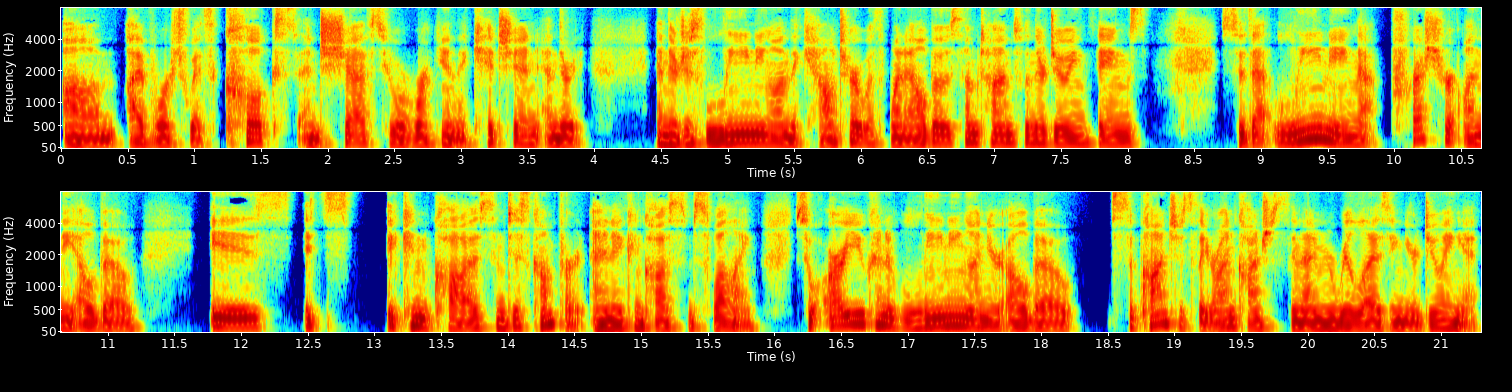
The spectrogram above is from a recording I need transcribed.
um, I've worked with cooks and chefs who are working in the kitchen and they're and they're just leaning on the counter with one elbow sometimes when they're doing things. So that leaning, that pressure on the elbow is it's it can cause some discomfort and it can cause some swelling. So are you kind of leaning on your elbow subconsciously or unconsciously, not even realizing you're doing it?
